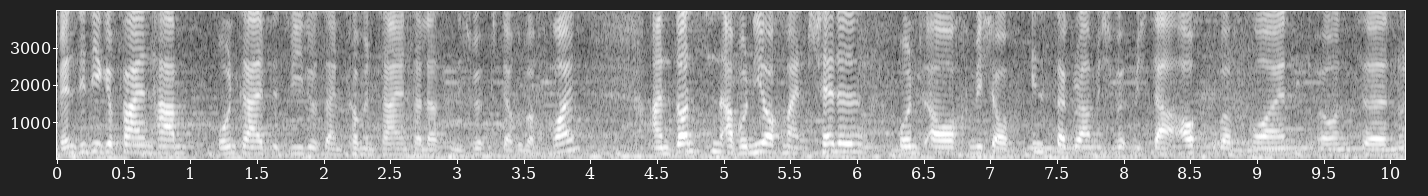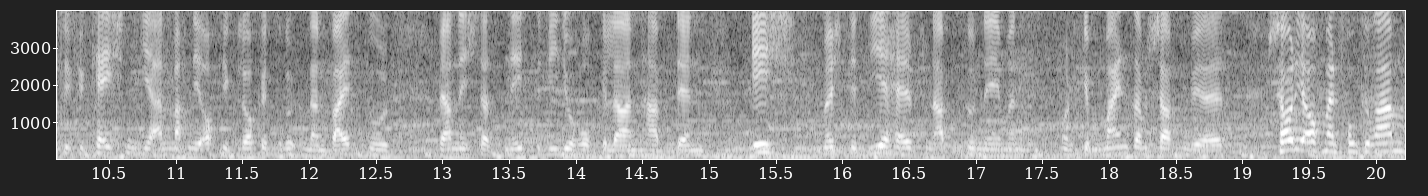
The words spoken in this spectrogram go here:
Wenn sie dir gefallen haben, unterhalb des Videos einen Kommentar hinterlassen, ich würde mich darüber freuen. Ansonsten abonniere auch meinen Channel und auch mich auf Instagram, ich würde mich da auch drüber freuen und äh, Notification hier anmachen, die auf die Glocke drücken, dann weißt du, wenn ich das nächste Video hochgeladen habe, denn ich möchte dir helfen abzunehmen und gemeinsam schaffen wir es. Schau dir auch mein Programm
